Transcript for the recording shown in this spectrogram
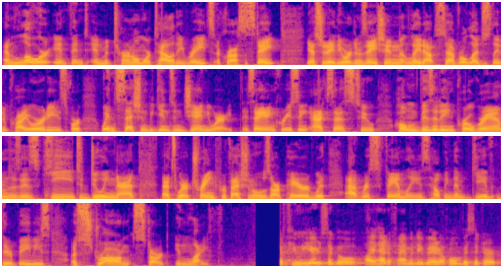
and lower infant and maternal mortality rates across the state. Yesterday, the organization laid out several legislative priorities for when session begins in January. They say increasing access to home visiting programs is key to doing that. That's where trained professionals are paired with at risk families, helping them give their babies a strong start in life. A few years ago, I had a family where a home visitor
